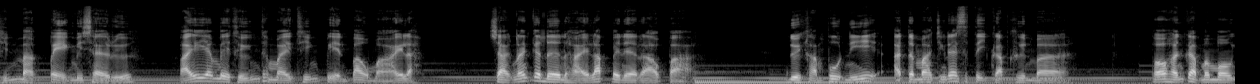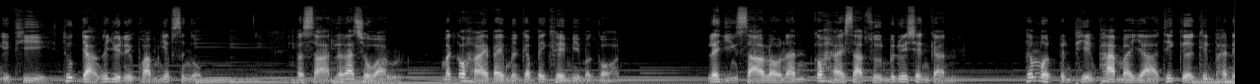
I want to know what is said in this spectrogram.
หินหมากเป่งม่ใช่หรือ ไปยังไม่ถึงทำไมทิ้งเปลี่ยนเป้าหมายล่ะ จากนั้นก็เดินหายลับไปในราวป่า ด้วยคำพูดนี้อาตมาจึงได้สติกลับคืนมา พอหันกลับมามองอีกที ทุกอย่างก็อยู่ในความเงียบสงบ ปราสาทและราชวัง มันก็หายไปเหมือนกับไม่เคยมีมาก่อน และหญิงสาวเหล่านั้นก็หายสาบสูญไปด้วยเช่นกัน ทั้งหมดเป็นเพียงภาพมายาที่เกิดขึ้นภายใน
